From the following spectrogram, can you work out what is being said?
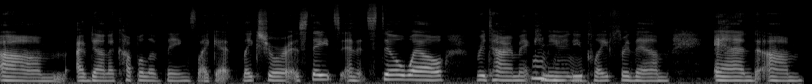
Um, I've done a couple of things like at Lakeshore Estates and at Stillwell Retirement Community. Played for them, and um,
